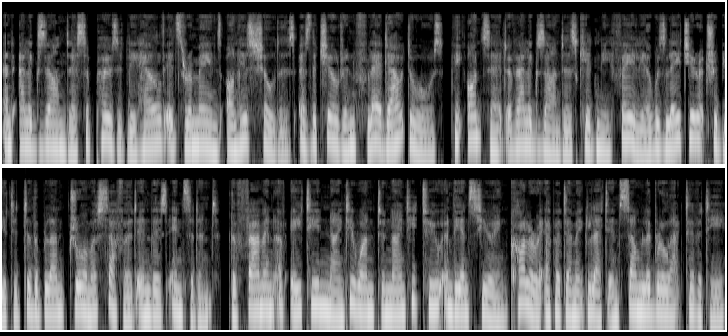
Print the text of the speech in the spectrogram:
and Alexander supposedly held its remains on his shoulders as the children fled outdoors. The onset of Alexander's kidney failure was later attributed to the blunt trauma suffered in this incident. The famine of 1891-92 and the ensuing cholera epidemic let in some liberal activity,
